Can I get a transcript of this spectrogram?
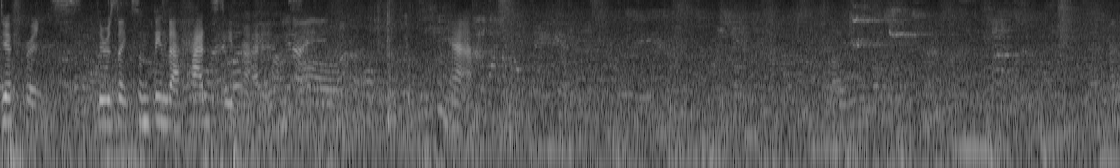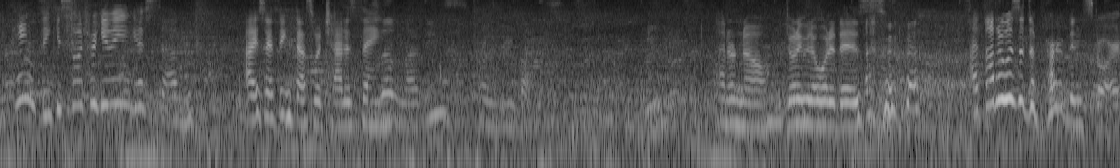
difference. There was like something that had Steve Madden's. Thank you so much for giving a gift sub. I, I think that's what Chad is saying. The Levi's or Reeboks? I don't know. Don't even know what it is. I thought it was a department store.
